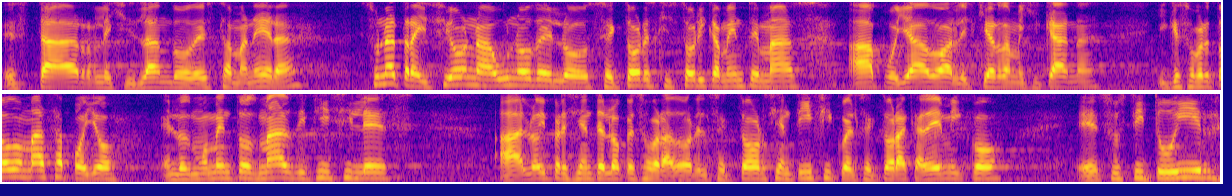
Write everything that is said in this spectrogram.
estar legislando de esta manera. Es una traición a uno de los sectores que históricamente más ha apoyado a la izquierda mexicana y que sobre todo más apoyó en los momentos más difíciles al hoy presidente López Obrador, el sector científico, el sector académico, eh, sustituir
